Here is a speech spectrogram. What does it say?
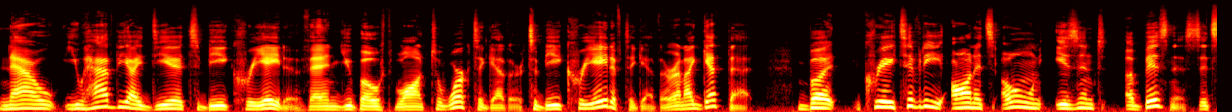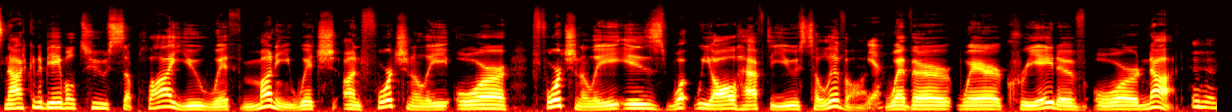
Now, you have the idea to be creative, and you both want to work together, to be creative together, and I get that. But creativity on its own isn't a business. It's not going to be able to supply you with money, which unfortunately or fortunately is what we all have to use to live on, Yeah. whether we're creative or not. hmm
